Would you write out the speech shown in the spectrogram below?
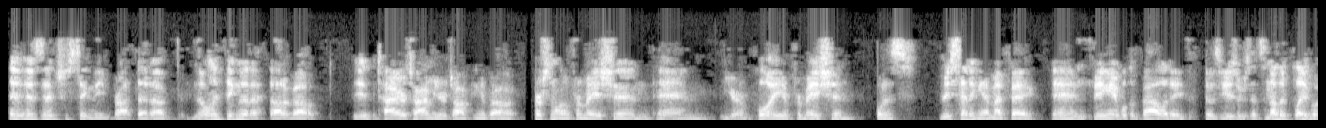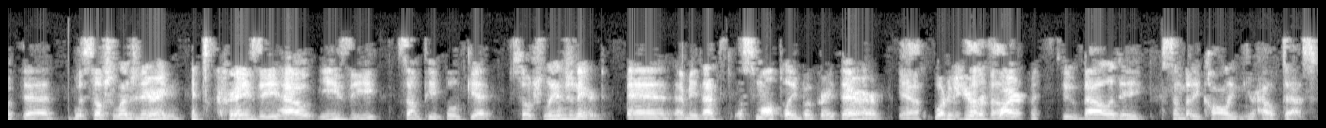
It's interesting that you brought that up. The only thing that I thought about the entire time you were talking about personal information and your employee information was resetting MFA and being able to validate those users. That's another playbook that with social engineering, it's crazy how easy some people get socially engineered. And I mean, that's a small playbook right there. Yeah. What are your requirements to validate somebody calling your help desk?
